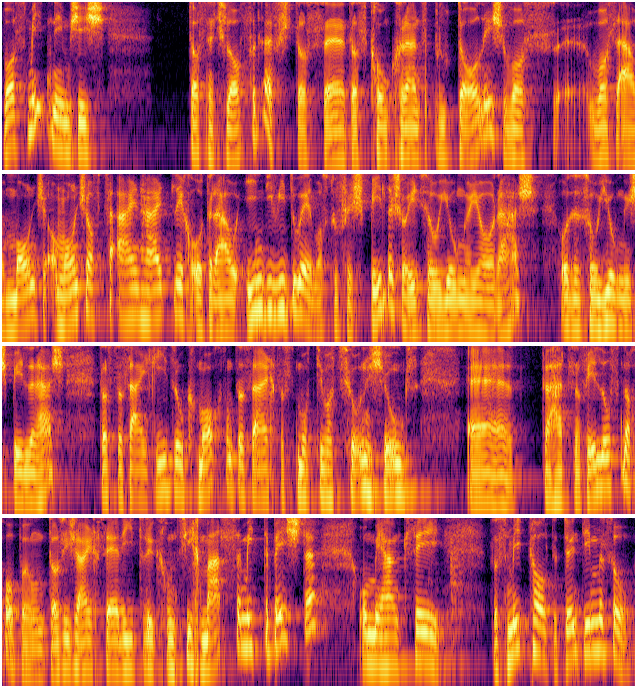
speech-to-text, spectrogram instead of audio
Was mitnimmst, ist, dass du nicht schlafen darfst, dass, äh, dass Konkurrenz brutal ist, was, was auch mannschaftseinheitlich oder auch individuell, was du für Spieler schon in so jungen Jahren hast oder so junge Spieler hast, dass das eigentlich Eindruck macht und dass eigentlich dass die Motivation ist, Jungs, äh, da hat es noch viel Luft nach oben. Und das ist eigentlich sehr eindrücklich. Und sich messen mit den Besten. Und wir haben gesehen, das Mithalten klingt immer so,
